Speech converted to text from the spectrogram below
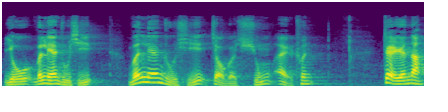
有文联主席，文联主席叫个熊爱春。这人呢，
